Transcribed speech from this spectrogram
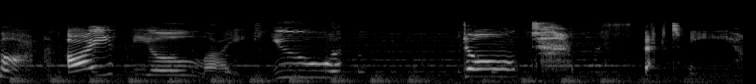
Come on.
